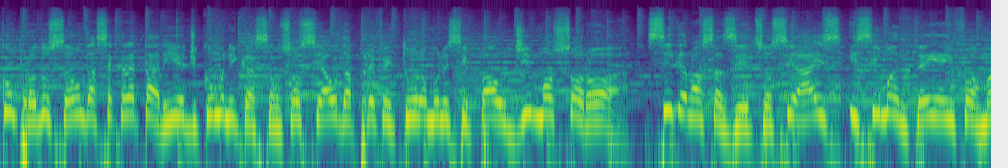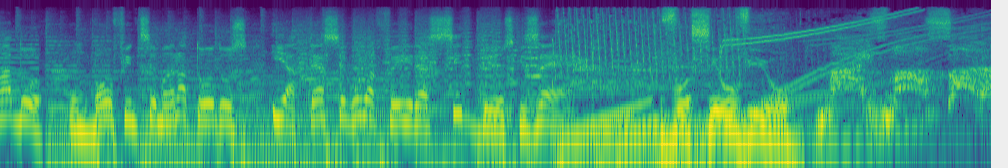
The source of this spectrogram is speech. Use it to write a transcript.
com produção da Secretaria de Comunicação Social da Prefeitura Municipal de Mossoró. Siga nossas redes sociais e se mantenha informado. Um bom fim de semana a todos e até segunda-feira, se Deus quiser. Você ouviu Mais Mossoró!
